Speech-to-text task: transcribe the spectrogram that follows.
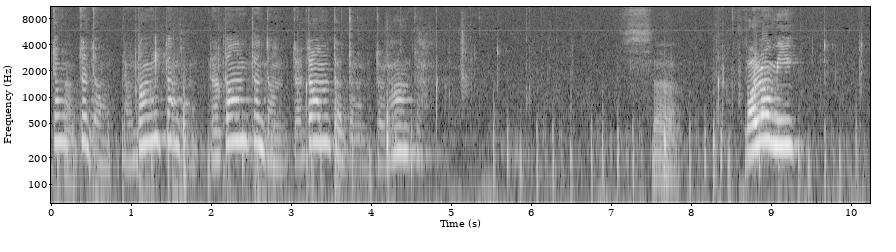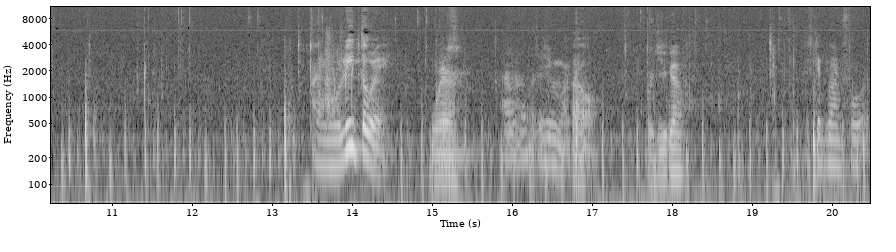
dun, dun, dun, dun, dun, dun, dun, Dun dun dun dun dun dun dun dun dun dun dun. So, Follow me. I will lead the way. where? I don't know, but there's even more. Oh. Where'd you go? Just keep going forward.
